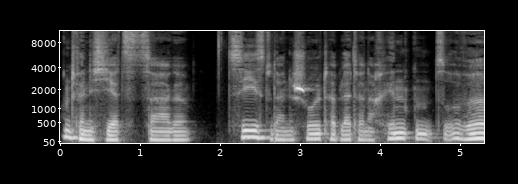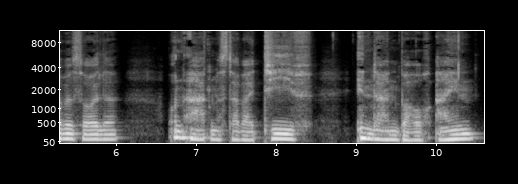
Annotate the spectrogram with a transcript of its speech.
Und wenn ich jetzt sage, ziehst du deine Schulterblätter nach hinten zur Wirbelsäule und atmest dabei tief in deinen Bauch ein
